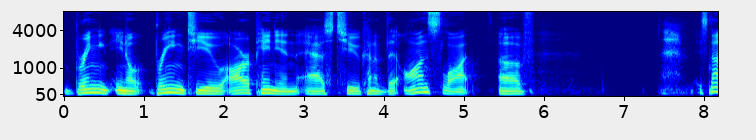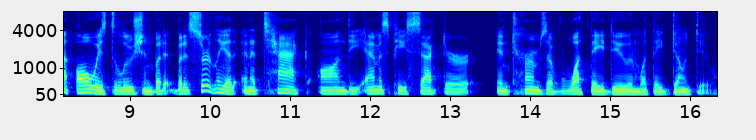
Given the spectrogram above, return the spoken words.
bringing you know bringing to you our opinion as to kind of the onslaught of it's not always dilution, but it, but it's certainly a, an attack on the MSP sector in terms of what they do and what they don't do.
